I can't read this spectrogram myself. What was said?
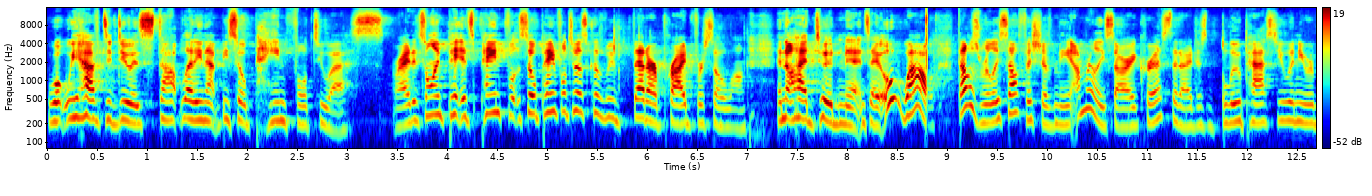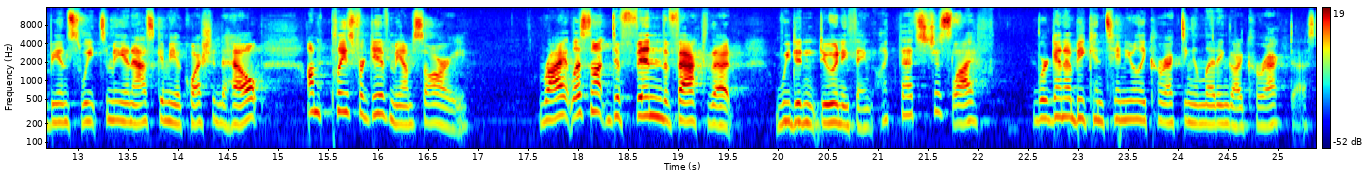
What we have to do is stop letting that be so painful to us, right? It's only it's painful, so painful to us because we've fed our pride for so long, and not had to admit and say, "Oh, wow, that was really selfish of me. I'm really sorry, Chris, that I just blew past you when you were being sweet to me and asking me a question to help. Um, please forgive me. I'm sorry." right? Let's not defend the fact that we didn't do anything. Like, that's just life. We're going to be continually correcting and letting God correct us.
